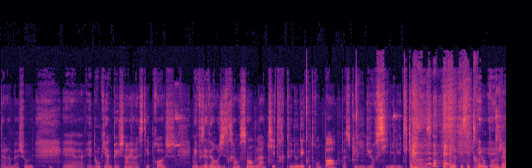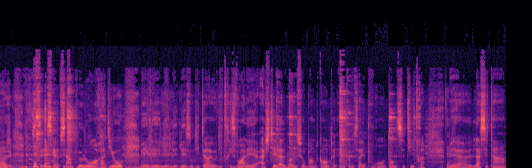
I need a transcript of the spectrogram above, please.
d'Alain Bachung et, euh, et donc Yann Péchin est resté proche. Et vous avez enregistré ensemble un titre que nous n'écouterons pas parce qu'il dure 6 minutes 15. que c'est trop Et- long pour Georges. C'est un peu long en radio, mais les, les- les- auditeurs et auditrices vont aller acheter l'album sur Bandcamp et comme ça ils pourront entendre ce titre. Mais euh, là, c'est un,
